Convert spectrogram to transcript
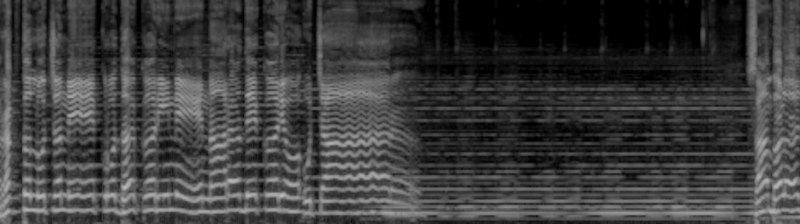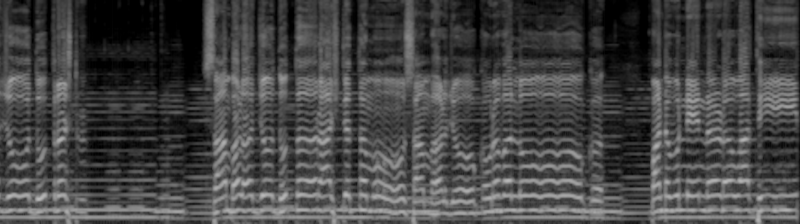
રક્ત લોચને ક્રોધ કરીને નારદે કર્યો ઉચ્ચાર. સાંભળજો ધૂતરાષ્ટ્ર સાંભળજો ધૂત રાષ્ટ્ર તમો સાંભળજો કૌરવ લોક. પાંડવને નડવાથી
